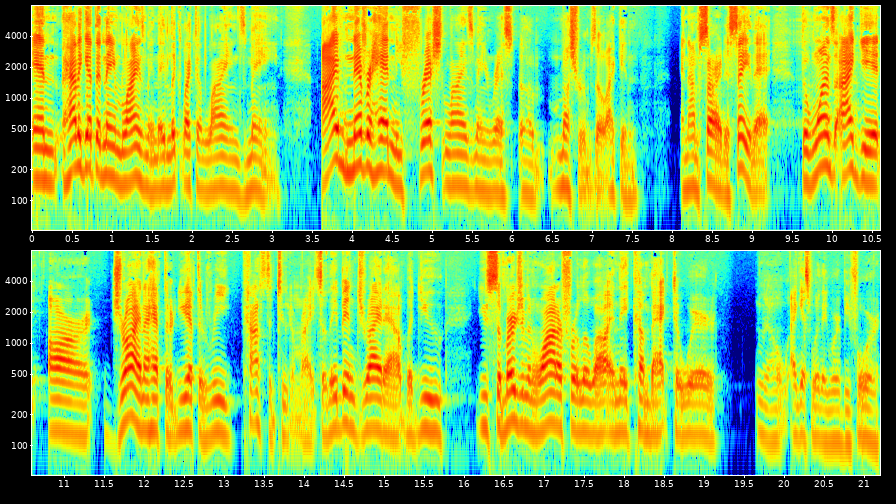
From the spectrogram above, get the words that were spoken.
And how to get the name lion's mane? They look like a lion's mane. I've never had any fresh lion's mane rest, uh, mushrooms, though. I can, and I'm sorry to say that the ones I get are dry, and I have to you have to reconstitute them, right? So they've been dried out, but you you submerge them in water for a little while, and they come back to where you know I guess where they were before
